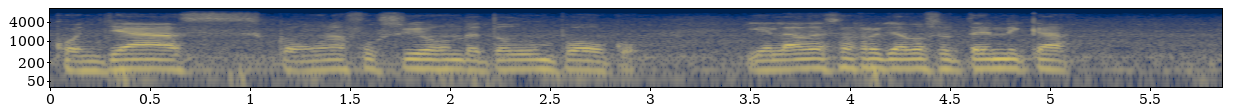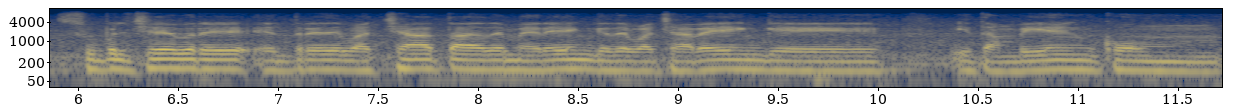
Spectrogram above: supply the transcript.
con jazz, con una fusión de todo un poco. Y él ha desarrollado su técnica súper chévere entre de bachata, de merengue, de bacharengue y también con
